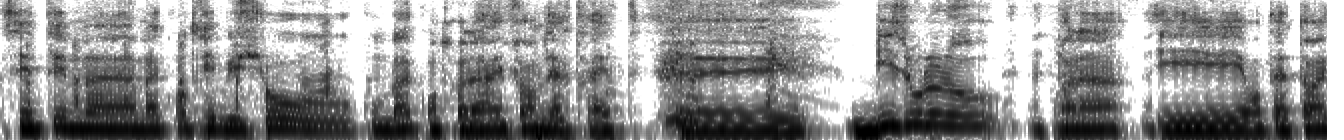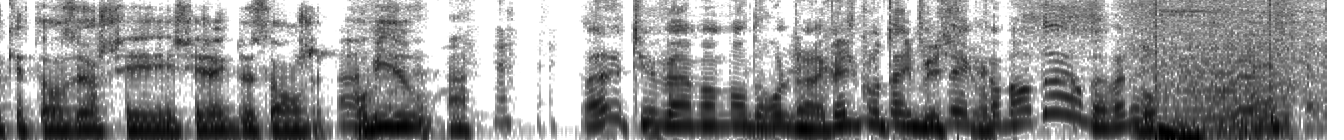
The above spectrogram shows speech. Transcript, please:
c'était ma, ma contribution au combat contre la réforme des retraites. Euh, bisous Lolo, voilà, et on t'attend à 14h chez, chez Jacques Desange. Bon bisous. Ouais, tu veux un moment drôle de la Belle Bah, tu es contribution. commandeur, ben voilà. Bon.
